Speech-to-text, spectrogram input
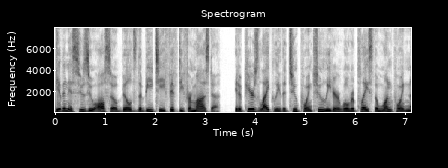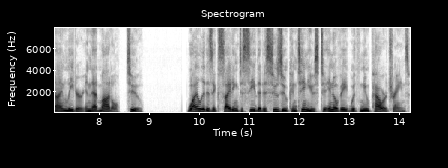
Given Isuzu also builds the BT50 for Mazda, it appears likely the 2.2-liter will replace the 1.9-liter in that model, too. While it is exciting to see that Isuzu continues to innovate with new powertrains,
